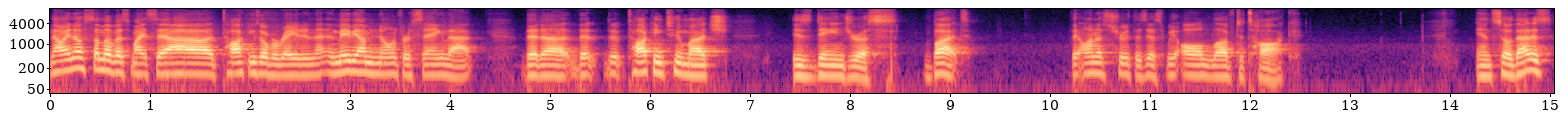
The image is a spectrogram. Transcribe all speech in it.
Now, I know some of us might say, ah, talking's overrated, and maybe I'm known for saying that, that, uh, that, that talking too much is dangerous. But the honest truth is this we all love to talk. And so that is,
